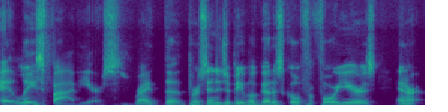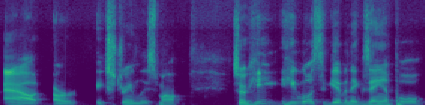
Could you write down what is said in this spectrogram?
at least 5 years, right? The percentage of people go to school for 4 years and are out are extremely small. So he he wants to give an example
